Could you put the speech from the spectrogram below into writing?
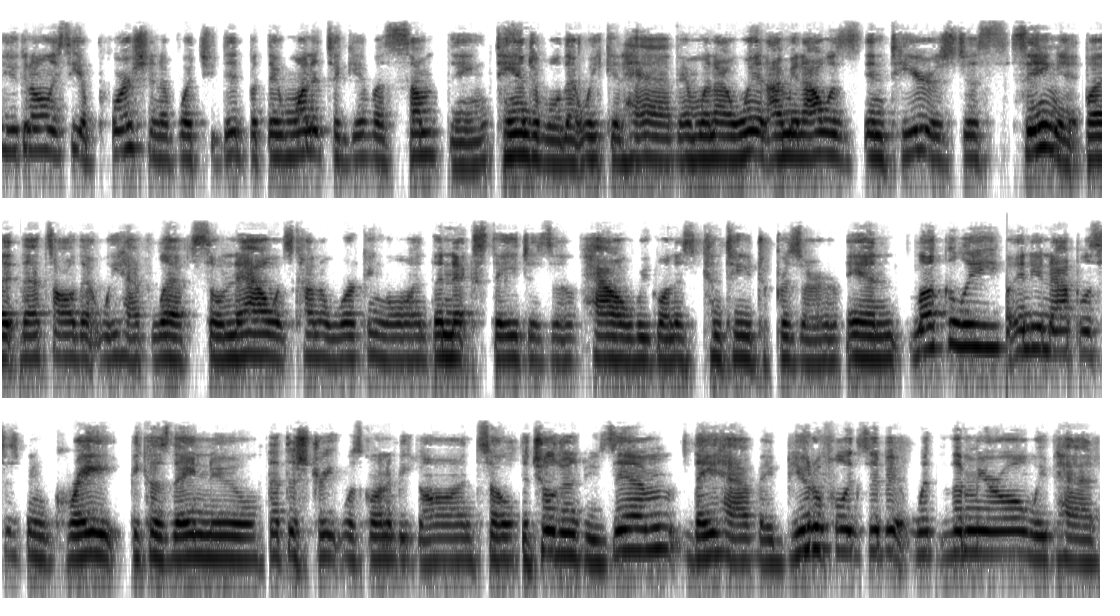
you can only see a portion of what you did, but they wanted to give us something tangible that we could have. And when I went, I mean, I was in tears just seeing it, but that's all that we have left. So now it's kind of working on the next stages of how we're going to continue to preserve. And luckily, Indianapolis has been great because they knew that the street was going to be gone. So the Children's Museum, they have a beautiful exhibit with the mural. We've had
